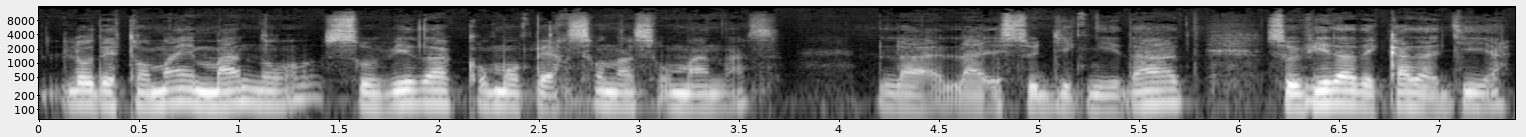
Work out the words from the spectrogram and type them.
lo de tomar en mano su vida como personas humanas. La, su dignidad, su vida de cada día.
